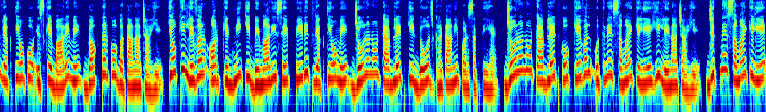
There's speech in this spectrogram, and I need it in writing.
व्यक्तियों को इसके बारे में डॉक्टर को बताना चाहिए, क्योंकि लिवर और किडनी की बीमारी से पीड़ित व्यक्तियों में जोरनो टैबलेट की डोज घटानी पड़ सकती है। जोरनो टैबलेट को केवल उतने समय के लिए ही लेना चाहिए, जितने समय के लिए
